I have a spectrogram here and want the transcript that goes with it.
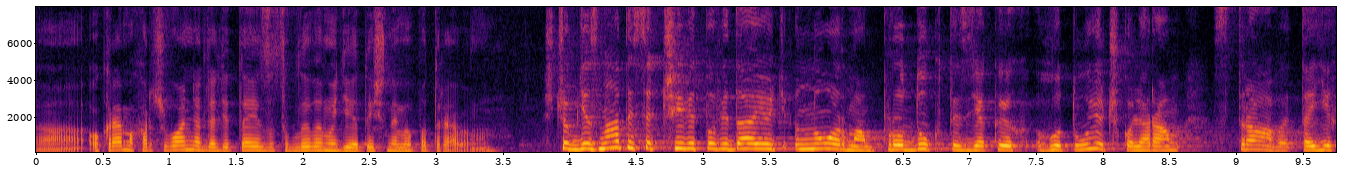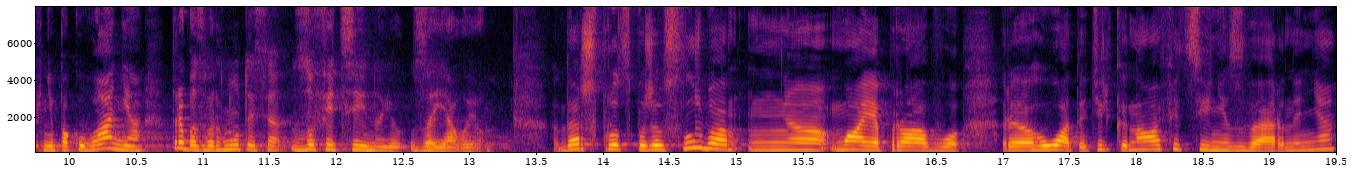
е, окреме харчування для дітей з особливими дієтичними потребами. Щоб дізнатися, чи відповідають нормам продукти, з яких готують школярам страви та їхні пакування, треба звернутися з офіційною заявою. Держпродспоживслужба е, має право реагувати тільки на офіційні звернення,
